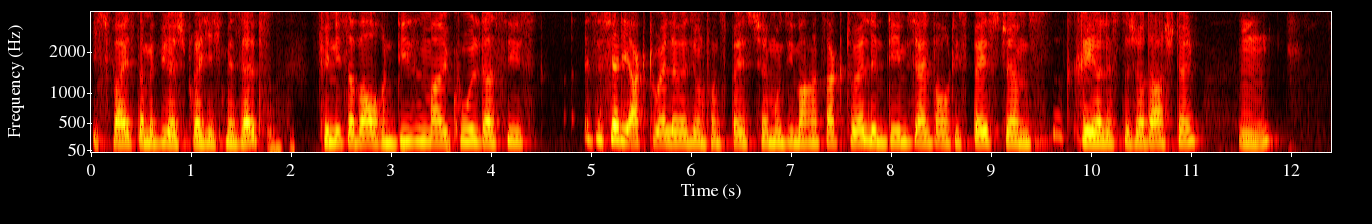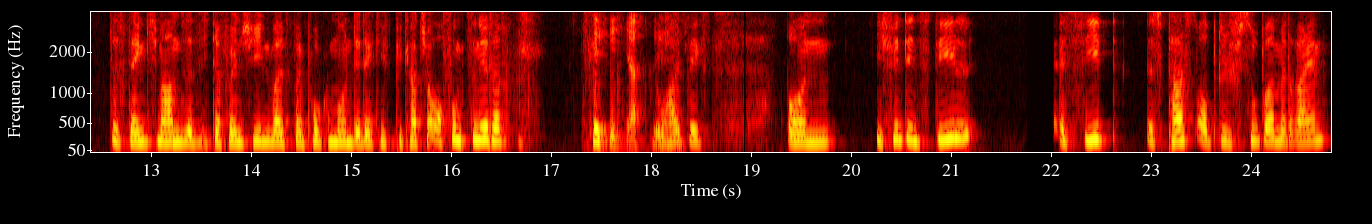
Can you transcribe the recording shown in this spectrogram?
ich weiß, damit widerspreche ich mir selbst, finde ich es aber auch in diesem Mal cool, dass sie es es ist ja die aktuelle Version von Space Jam und sie machen es aktuell, indem sie einfach auch die Space Jams realistischer darstellen. Mhm. Das denke ich mal, haben sie sich dafür entschieden, weil es bei Pokémon Detektiv Pikachu auch funktioniert hat. ja, so richtig. halbwegs. Und ich finde den Stil, es sieht, es passt optisch super mit rein.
